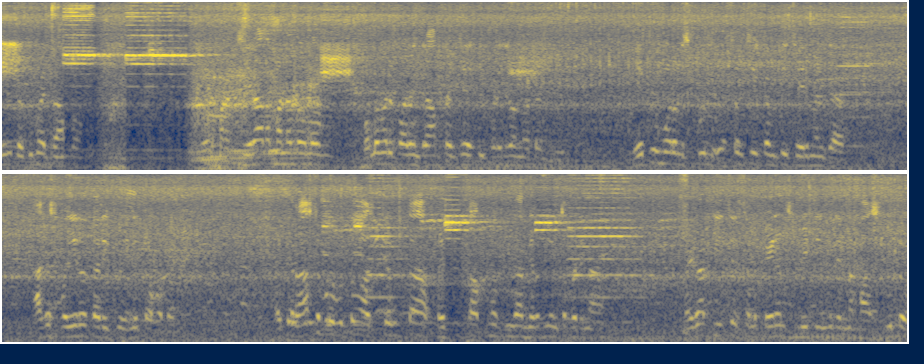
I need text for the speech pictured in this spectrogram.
ఊరు పేరు దగ్గుబాటి రాంబాబు నేను మన చీరాల మండలంలో బొల్లవరిపాలెం గ్రామ పంచాయతీ పరిధిలో ఉన్నటువంటి AP model school SLC committee చైర్మన్గా ఆగస్టు పదిహేనో తారీఖు ఎన్నికవ్వడం అయితే రాష్ట్ర ప్రభుత్వం అత్యంత ప్రతిష్టాత్మకంగా నిర్వహించబడిన mega teachers and parents meeting నిన్న మా స్కూల్లో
